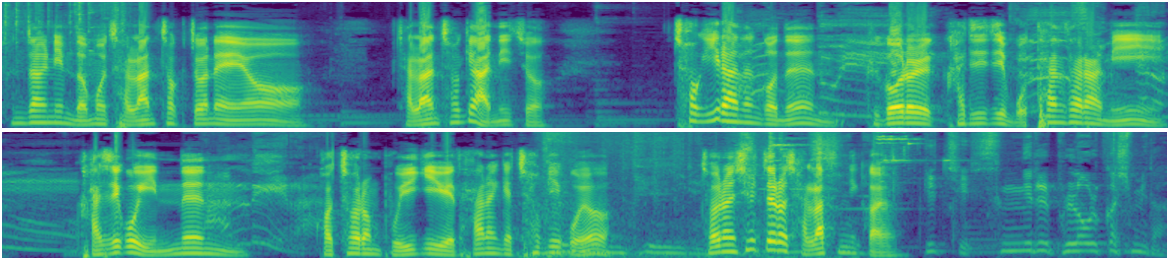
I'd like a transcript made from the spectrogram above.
춘장님 너무 잘난 척 전해요 잘난 척이 아니죠 척이라는 거는 그거를 가지지 못한 사람이 가지고 있는 것처럼 보이기 위해서 하는 게 척이고요. 저는 실제로 잘났으니까요. 빛이 승리를 불러올 것입니다.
